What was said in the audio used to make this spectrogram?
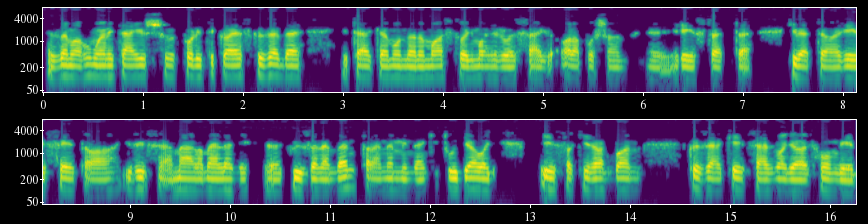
Ez nem a humanitárius politika eszköze, de itt el kell mondanom azt, hogy Magyarország alaposan részt vette, kivette a részét az iszlám állam elleni küzdelemben. Talán nem mindenki tudja, hogy Észak-Irakban közel 200 magyar honvéd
